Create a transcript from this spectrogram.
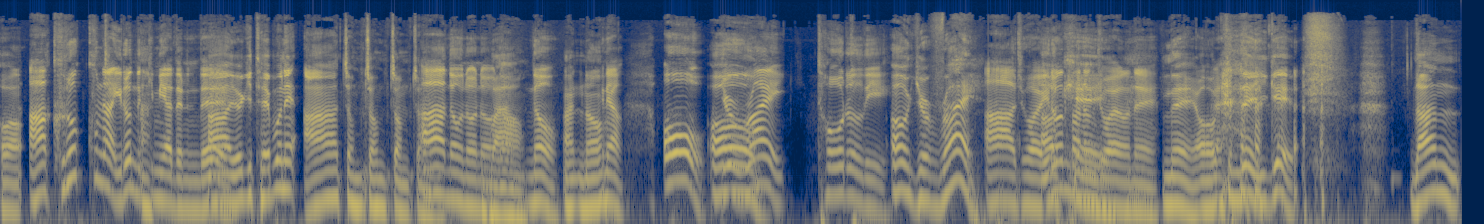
어, 아 그렇구나 이런 느낌이야 되는데. 아 여기 대본에 아 점점점점. 아 no no no Wow. no no. 아 no. 그냥 oh you're Oh. right totally. Oh, you're right. 아 좋아요 이런 오케이. 반응 좋아요 네. 네. 어 근데 이게 난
